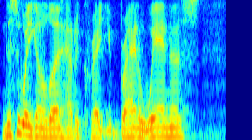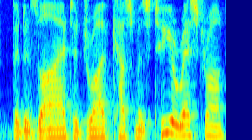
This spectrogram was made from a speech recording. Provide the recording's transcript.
And this is where you're going to learn how to create your brand awareness, the desire to drive customers to your restaurant,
